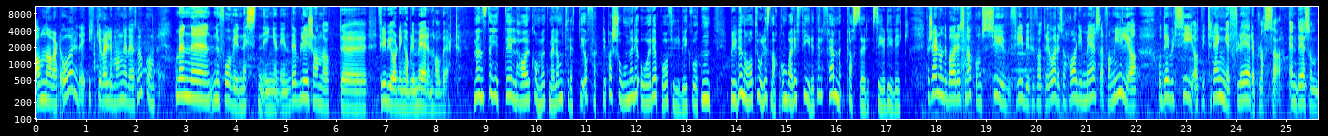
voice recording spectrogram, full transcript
annethvert år. Det er ikke veldig mange det er snakk om. Men eh, nå får vi nesten ingen inn. Det blir sånn at eh, fribyordninga blir mer enn halvert. Mens det hittil har kommet mellom 30 og 40 personer i året på fribykvoten, blir det nå trolig snakk om bare fire til fem plasser, sier Dyvik. For Selv om det bare er snakk om syv fribyforfattere i året, så har de med seg familier. og Det vil si at vi trenger flere plasser enn det som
